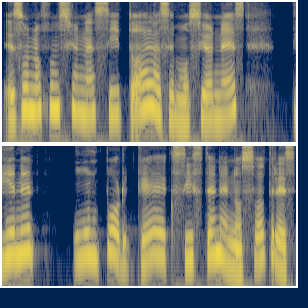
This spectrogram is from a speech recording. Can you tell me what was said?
Eso no funciona así. Todas las emociones tienen un por qué existen en nosotros.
